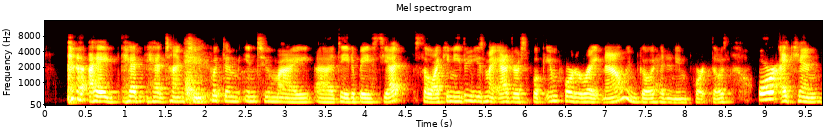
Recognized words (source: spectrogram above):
I hadn't had time to put them into my uh, database yet. So I can either use my address book importer right now and go ahead and import those, or I can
